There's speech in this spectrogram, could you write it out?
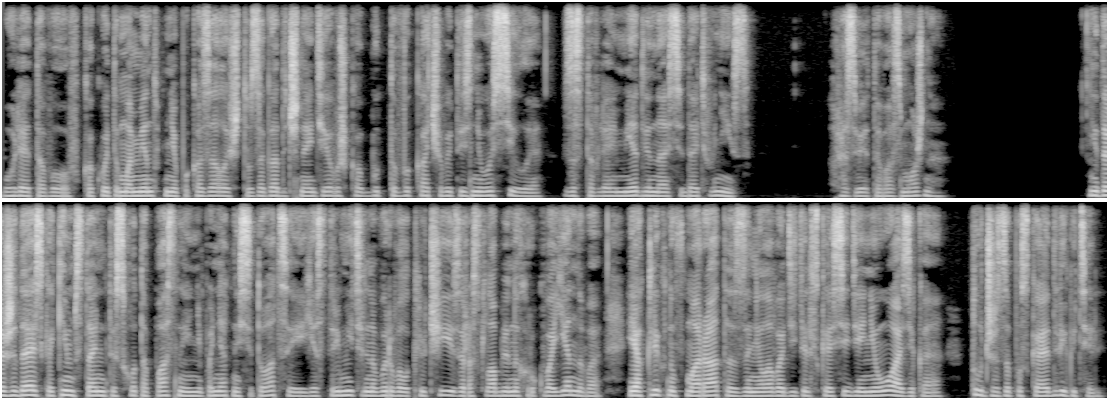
Более того, в какой-то момент мне показалось, что загадочная девушка будто выкачивает из него силы, заставляя медленно оседать вниз. Разве это возможно? Не дожидаясь, каким станет исход опасной и непонятной ситуации, я стремительно вырвал ключи из расслабленных рук военного и, окликнув Марата, заняла водительское сиденье УАЗика, тут же запуская двигатель.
